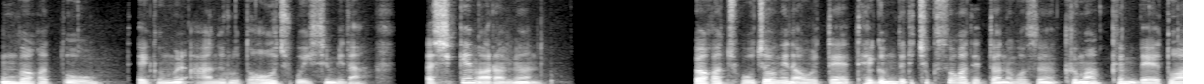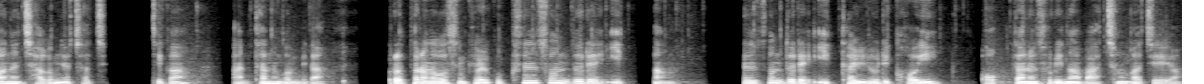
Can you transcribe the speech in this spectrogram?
누군가가 또 대금을 안으로 넣어주고 있습니다. 자, 쉽게 말하면 주가가 조정이 나올 때 대금들이 축소가 됐다는 것은 그만큼 매도하는 자금력 자체가 않다는 겁니다. 그렇다는 것은 결국 큰 손들의 이탕, 큰 손들의 이탈률이 거의 없다는 소리나 마찬가지예요.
